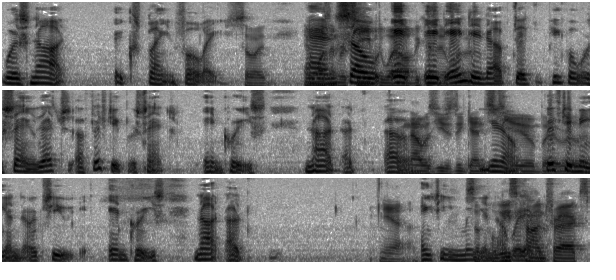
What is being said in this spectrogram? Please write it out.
was not explained fully. so it, it and wasn't so received well it, because it it, ended up that people were saying that's a 50% increase, not a, a and that was used against you know, you. But fifty million excuse, increase, not a Yeah. eighteen million. So police contracts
